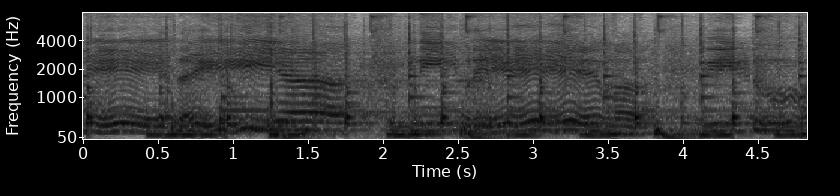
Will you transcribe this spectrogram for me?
లేదయ్యా నీ ప్రేమ విడువ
